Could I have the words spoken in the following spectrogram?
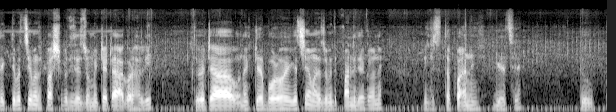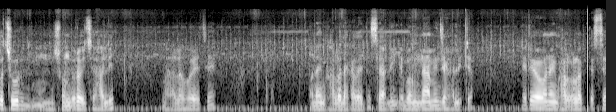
দেখতে পাচ্ছি আমাদের পার্শ্ববর্তী যে জমিটা, এটা আগরহালি। তো এটা অনেকটা বড় হয়ে গেছে, আমাদের জমিতে পানি দেওয়ার কারণে কিছুটা পানি গিয়েছে। তো প্রচুর সুন্দর হয়েছে হালি, ভালো হয়েছে। অনেক ভালো দেখা যাইতেছে হালি এবং নামি যে হালিটা, এটাও অনেক ভালো লাগতেছে।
